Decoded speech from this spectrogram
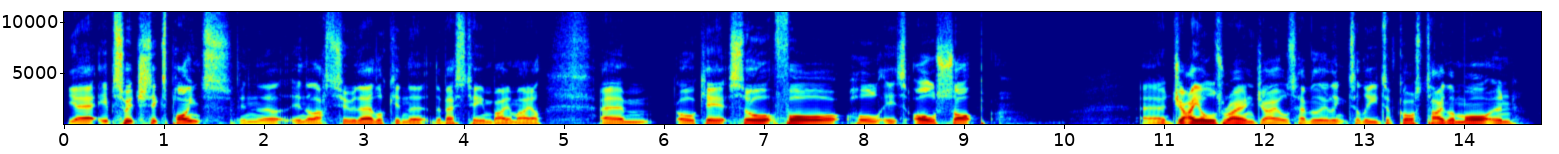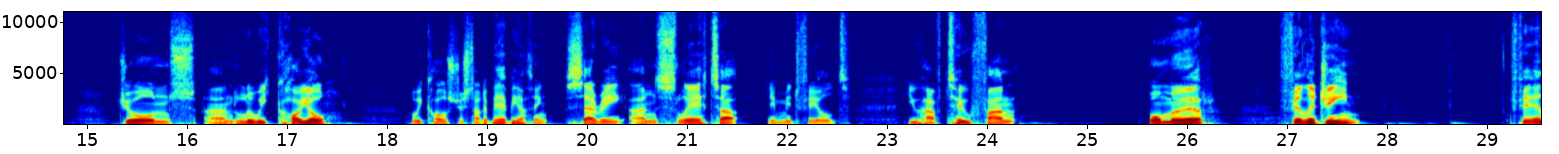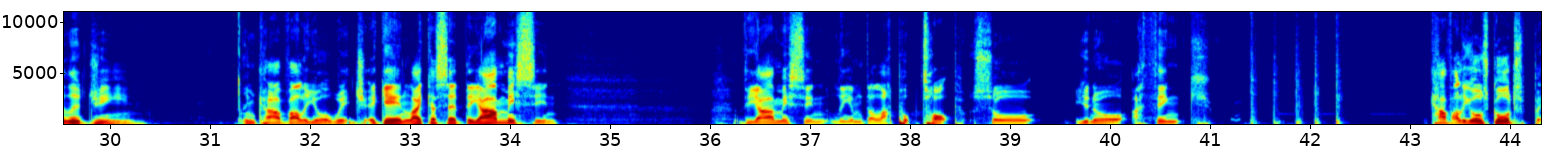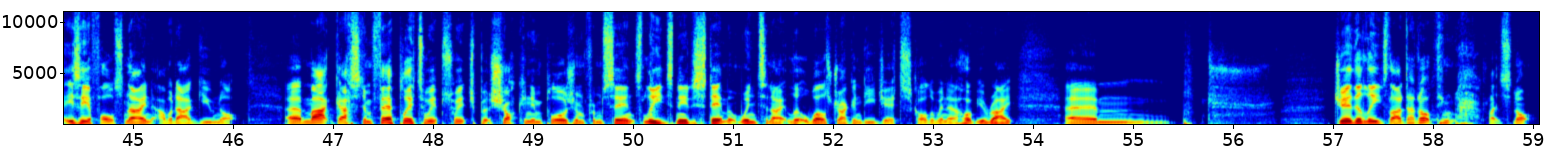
Yeah, Ipswich six points in the in the last two. They're looking the, the best team by a mile. Um, okay, so for Hull, it's Allsop, uh, Giles, Ryan Giles, heavily linked to Leeds, of course. Tyler Morton, Jones, and Lewie Coyle. Lewie Coyle's just had a baby, I think. Seri and Slater in midfield. You have Tufan, Omer, Philogene, Philogene, and Carvalho, which again, like I said, they are missing. They are missing Liam Delap up top. So, you know, I think Carvalho's good, but is he a false nine? I would argue not. Uh, Mark Gaston, fair play to Ipswich, but shocking implosion from Saints. Leeds need a statement win tonight. Little Welsh Dragon DJ to score the winner. I hope you're right. Um, Jay the Leeds lad, I don't think, let's not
